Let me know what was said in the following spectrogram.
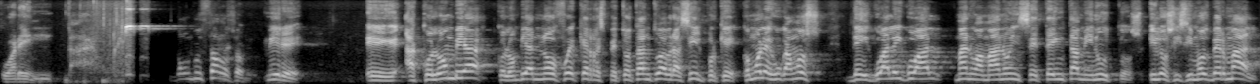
40. Don Gustavo. Mire, eh, a Colombia, Colombia no fue que respetó tanto a Brasil, porque ¿cómo le jugamos de igual a igual, mano a mano en 70 minutos? Y los hicimos ver mal.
